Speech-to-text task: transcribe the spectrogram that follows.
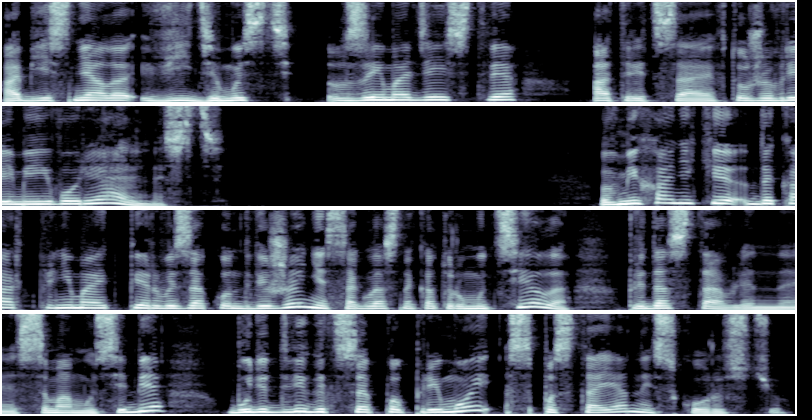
объясняла видимость взаимодействия, отрицая в то же время его реальность. В механике Декарт принимает первый закон движения, согласно которому тело, предоставленное самому себе, будет двигаться по прямой с постоянной скоростью.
